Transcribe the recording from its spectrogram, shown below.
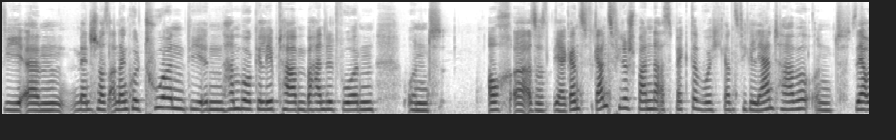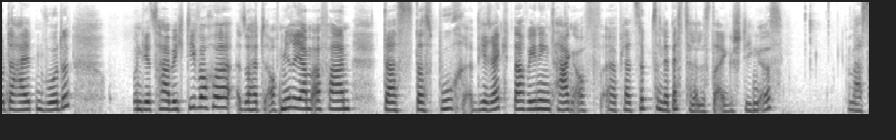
wie ähm, Menschen aus anderen Kulturen, die in Hamburg gelebt haben, behandelt wurden. Und auch, äh, also ja, ganz, ganz viele spannende Aspekte, wo ich ganz viel gelernt habe und sehr unterhalten wurde. Und jetzt habe ich die Woche, also hat auch Miriam erfahren, dass das Buch direkt nach wenigen Tagen auf äh, Platz 17 der Bestsellerliste eingestiegen ist. Was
